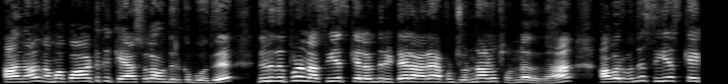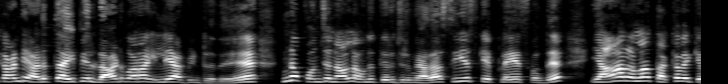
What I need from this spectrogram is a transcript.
அதனால நம்ம பாட்டுக்கு கேஷுவலா வந்து இருக்கும்போது திடுதிப்புன்னு நான் சிஎஸ்கேல இருந்து ரிட்டையர் ஆறேன் அப்படின்னு சொன்னாலும் சொன்னதுதான். அவர் வந்து சிஎஸ்கே காண்டி அடுத்த ஐபிஎல் விளையாடுவாரா இல்லையா அப்படின்றது இன்னும் கொஞ்ச நாள்ல வந்து தெரிஞ்சிருங்க. அதாவது சிஎஸ்கே பிளேயர்ஸ் வந்து யாரெல்லாம் தக்க வைக்க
